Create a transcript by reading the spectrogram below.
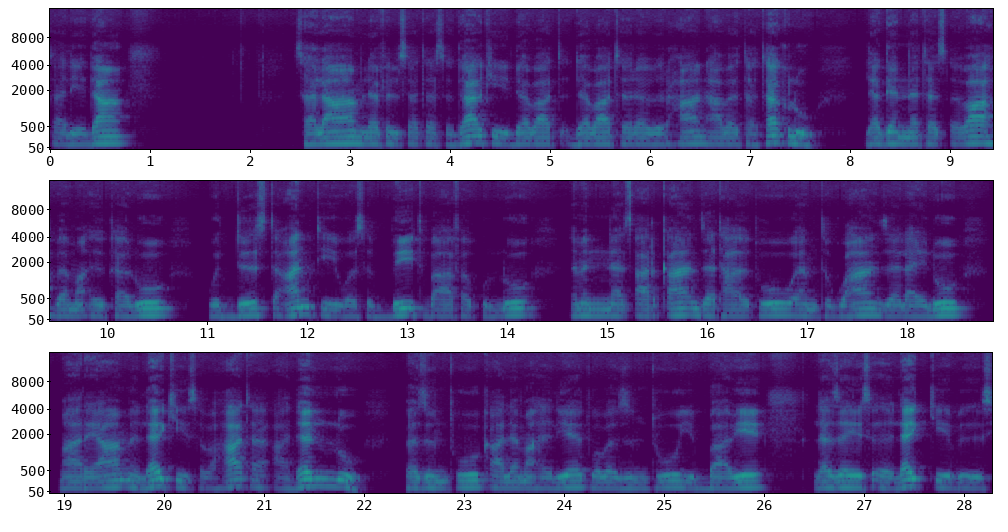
ሰሌዳ። ሰላም ለፍልሰተ ስጋኪ ደባትረ ብርሃን ሀበተ ተክሉ ለገነተ ጽባህ በማእከሉ ውድስት አንቲ ወስቢት በአፈ ኩሉ እምነ ጻርቃን ዘታህቱ ወእምትጉሃን ዘላይሉ ማርያም ለኪ ስብሃተ አደሉ። በዝንቱ ቃለ ማህሌት ወበዝንቱ ይባቤ ለዘይስእለኪ ብእሲ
